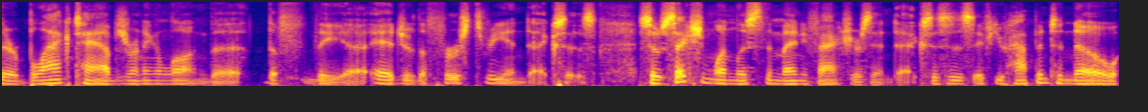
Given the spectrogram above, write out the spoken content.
are black tabs running along the, the, the uh, edge of the first three indexes. So section one lists the manufacturer's index. This is if you happen to know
